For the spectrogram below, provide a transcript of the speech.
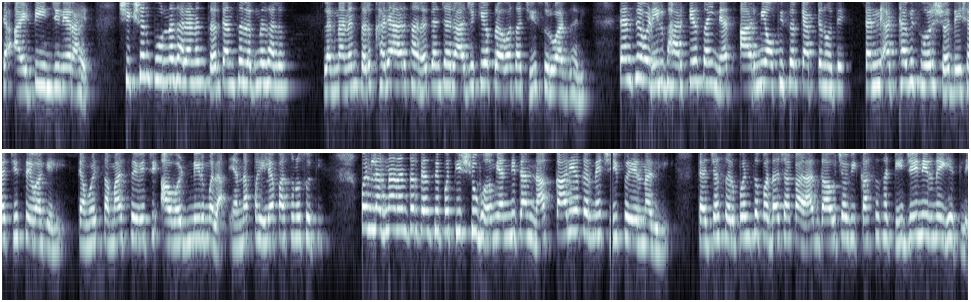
त्या आय टी इंजिनियर आहेत. शिक्षण पूर्ण झाल्यानंतर त्यांचं लग्न झालं. लग्नानंतर खऱ्या अर्थानं त्यांच्या राजकीय प्रवासाची सुरुवात झाली. त्यांचे वडील भारतीय सैन्यात आर्मी ऑफिसर कॅप्टन होते. त्यांनी अठ्ठावीस वर्ष देशाची सेवा केली. त्यामुळे समाजसेवेची आवड निर्मला यांना पहिल्यापासूनच होती. पण लग्नानंतर त्यांचे पती शुभम यांनी त्यांना कार्य करण्याची प्रेरणा दिली. त्याच्या सरपंच पदाच्या काळात गावच्या विकासासाठी जे निर्णय घेतले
